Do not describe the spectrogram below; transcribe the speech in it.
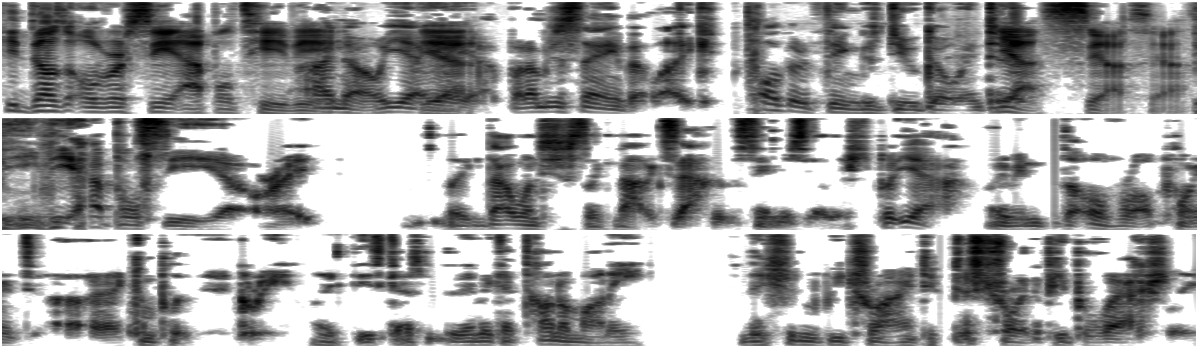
he does oversee Apple TV. I know, yeah, yeah, Yeah. yeah, But I'm just saying that, like, other things do go into Yes, yes, yes. being the Apple CEO, right? Like, that one's just, like, not exactly the same as the others. But yeah, I mean, the overall point, uh, I completely agree. Like, these guys, they make a ton of money. They shouldn't be trying to destroy the people who actually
